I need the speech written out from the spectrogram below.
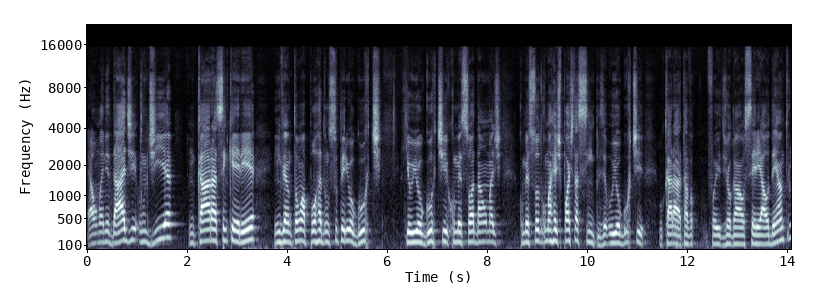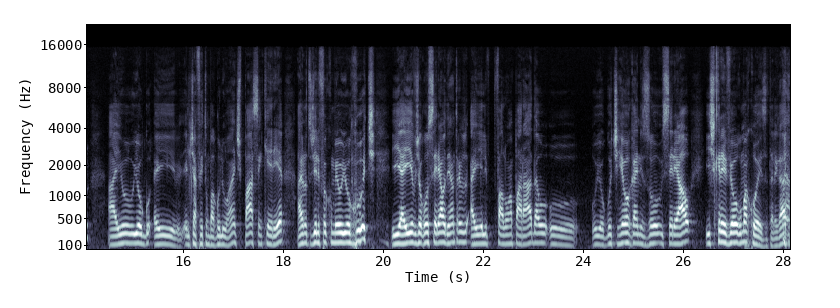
é a humanidade, um dia, um cara sem querer inventou uma porra de um super iogurte. Que o iogurte começou a dar umas. Começou com uma resposta simples. O iogurte, o cara tava, foi jogar o cereal dentro. Aí o iogurte. Ele tinha feito um bagulho antes, pá, sem querer. Aí no outro dia ele foi comer o iogurte. E aí jogou o cereal dentro. Aí ele falou uma parada, o, o, iogurte reorganizou o cereal e escreveu alguma coisa, tá ligado?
